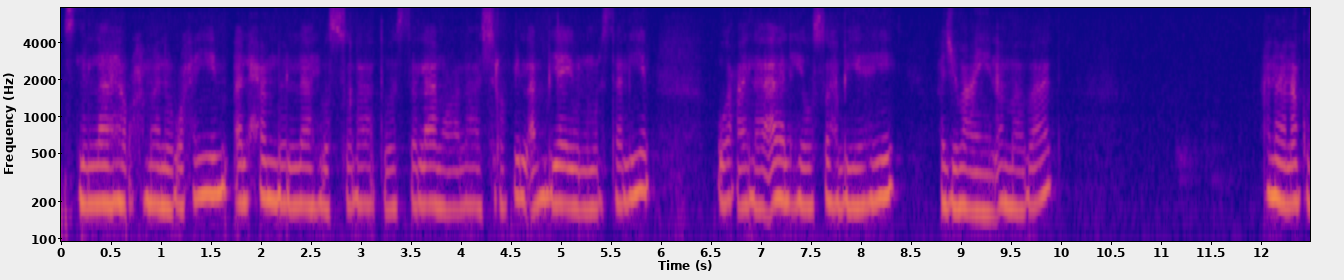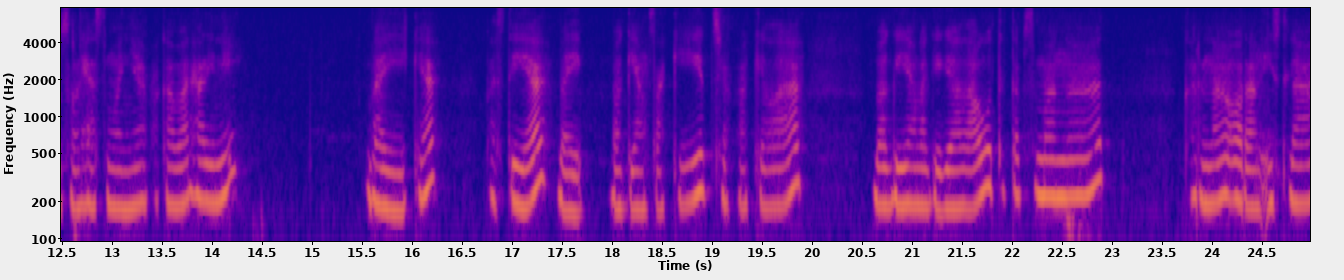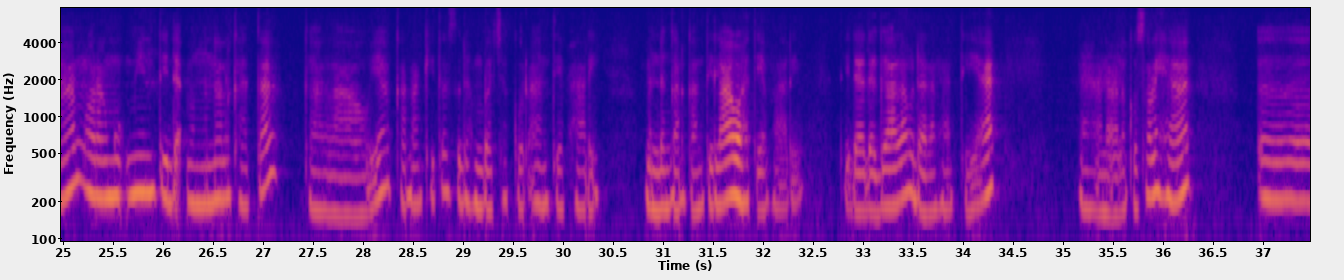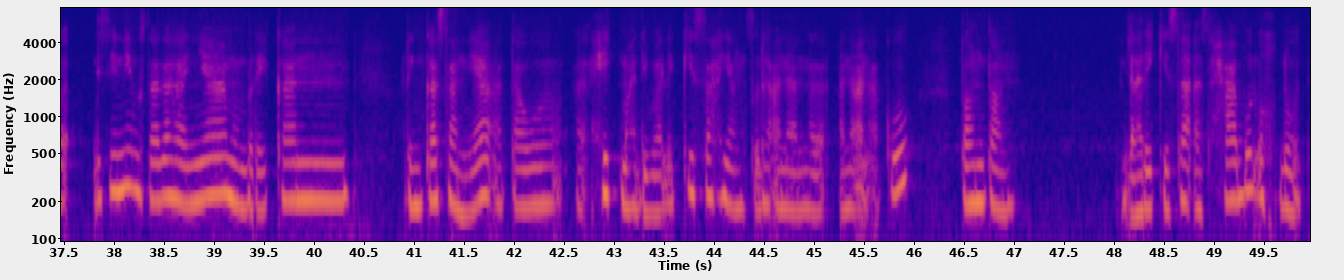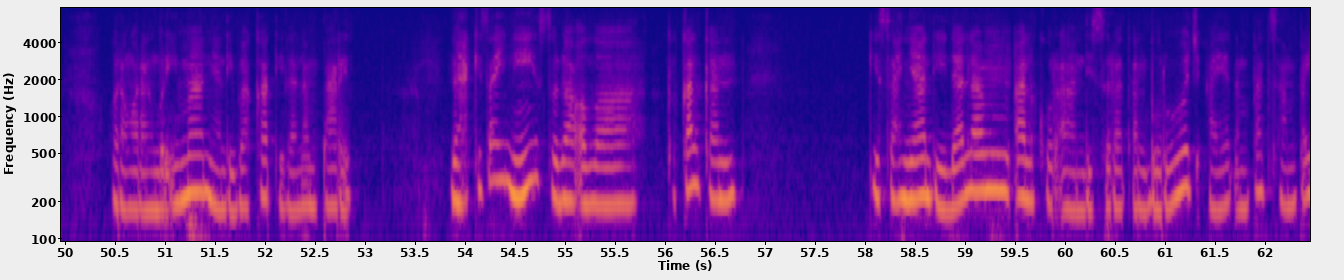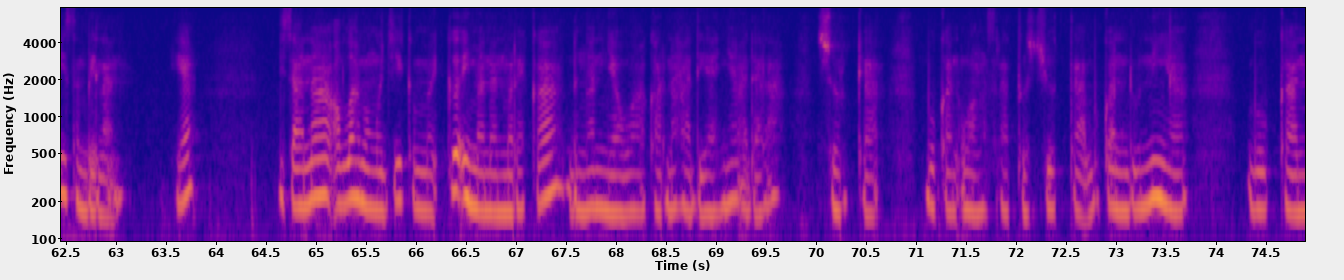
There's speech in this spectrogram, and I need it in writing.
Bismillahirrahmanirrahim. Alhamdulillah wassalatu wassalamu ala asyrafil anbiya'i wal mursalin wa ala alihi wa sahbihi ajma'in. Amma ba'd. Anak-anakku salihah semuanya, apa kabar hari ini? Baik ya? Pasti ya, baik. Bagi yang sakit, syafakilah. Bagi yang lagi galau, tetap semangat. Karena orang Islam, orang mukmin tidak mengenal kata galau ya karena kita sudah membaca Quran tiap hari mendengarkan tilawah tiap hari tidak ada galau dalam hati ya. Nah anak-anakku soleh ya eh, di sini Ustazah hanya memberikan ringkasan ya atau eh, hikmah di balik kisah yang sudah anak-anakku tonton. Dari kisah Ashabul Ukhdud orang-orang beriman yang dibakar di dalam parit. Nah kisah ini sudah Allah kekalkan Kisahnya di dalam Al-Qur'an di surat Al-Buruj ayat 4 sampai 9. Ya. Di sana Allah menguji ke keimanan mereka dengan nyawa karena hadiahnya adalah surga, bukan uang 100 juta, bukan dunia, bukan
